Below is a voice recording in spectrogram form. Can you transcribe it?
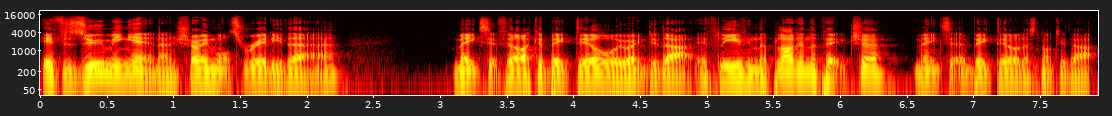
if zooming in and showing what's really there makes it feel like a big deal, we won't do that. If leaving the blood in the picture makes it a big deal, let's not do that.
